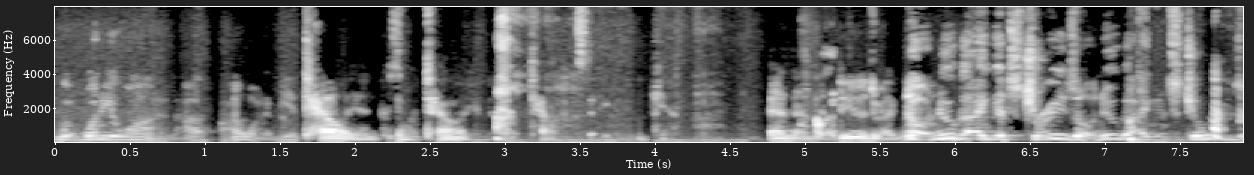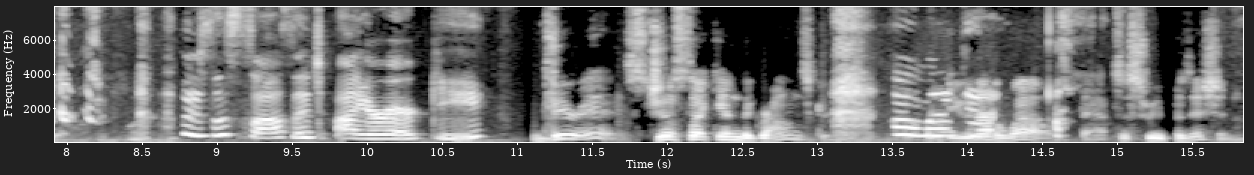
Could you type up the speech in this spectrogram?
"What, what do you want?" I, I want to be Italian because I'm Italian. It's Italian steak. And then the dudes are like, "No, new guy gets chorizo. New guy gets chorizo." Like, There's a sausage hierarchy. There is, just like in the grounds crew. Oh my Dude in god. the well, that's a sweet position.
